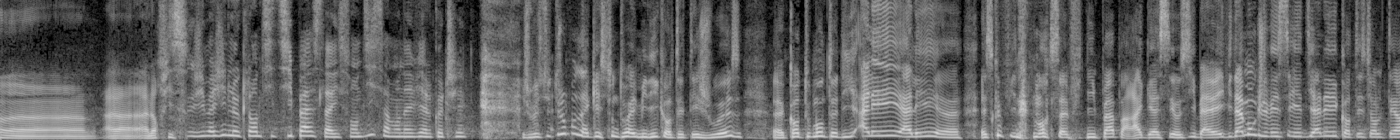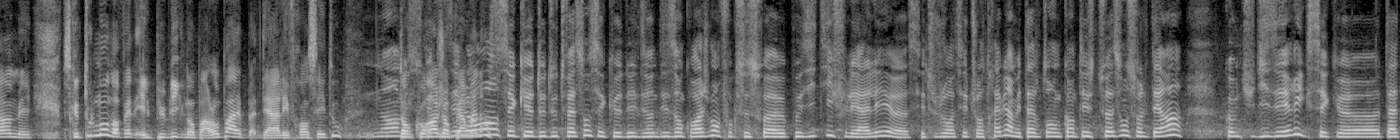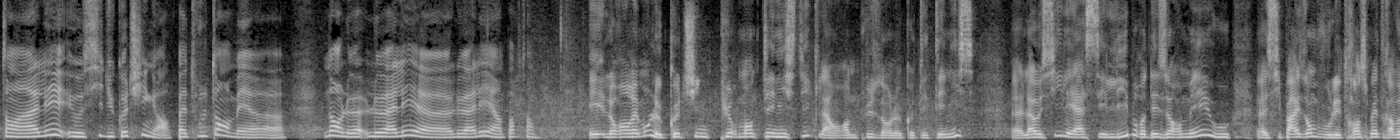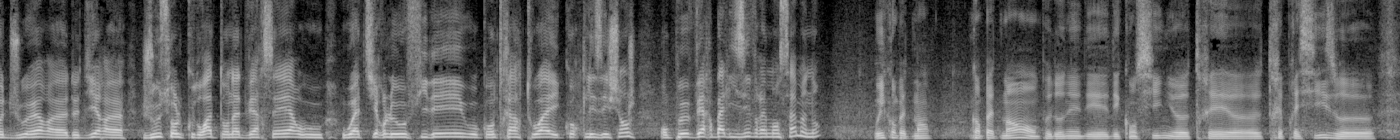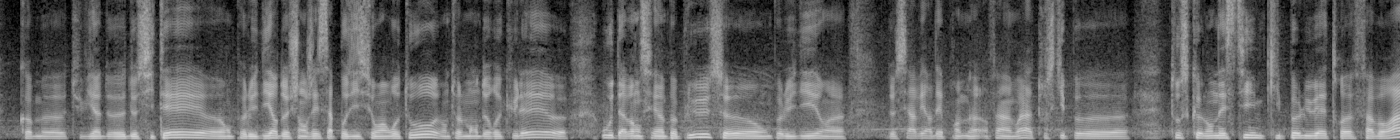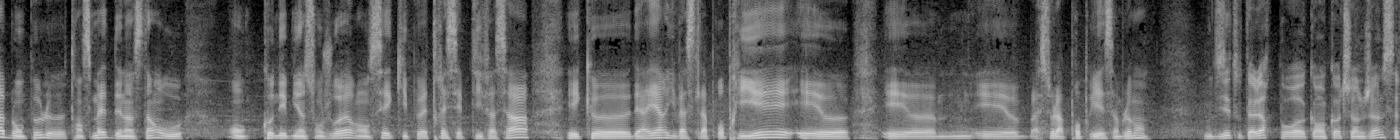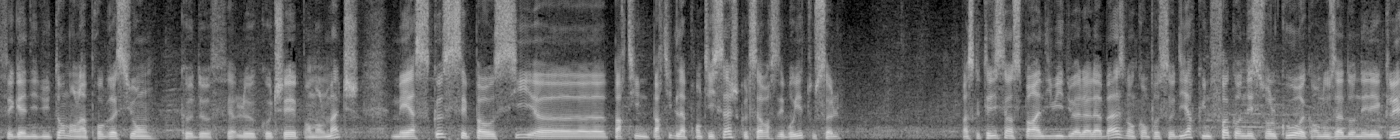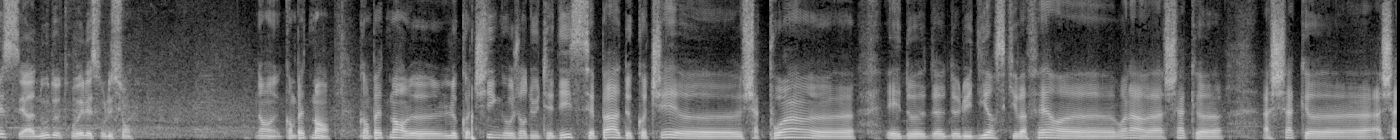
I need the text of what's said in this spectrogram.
à, leur fils. J'imagine le clan de passe là, ils sont 10 à mon avis à le coacher. Je me suis toujours posé la question, toi Émilie, quand tu étais joueuse, quand tout le monde te dit allez, allez, est-ce que finalement ça finit pas par agacer aussi? Bah, Évidemment que je vais essayer d'y aller quand tu es sur le terrain, mais parce que tout le monde en fait, et le public n'en parlons pas, derrière les Français et tout. Non, T'encourages en permanence. C'est que de toute façon, c'est que des, encouragements, il faut que ce soit euh, positif. Les aller, euh, c'est toujours, c'est toujours très bien. Mais quand tu es de toute façon sur le terrain, comme tu disais, Eric, c'est que tu attends un aller et aussi du coaching. Alors, pas tout le temps, mais euh, non, le, le aller, le aller est important. Et Laurent Raymond, le coaching purement tennistique, là on rentre plus dans le côté tennis, euh, là aussi il est assez libre désormais ou euh, si par exemple vous voulez transmettre à votre joueur euh, de dire joue sur le coup droit de ton adversaire ou, attire-le au filet ou au contraire toi écourte les échanges, on peut verbaliser vraiment ça maintenant? Oui complètement. Complètement, on peut donner des, consignes très, très précises comme euh, tu viens de, citer. Euh, on peut lui dire de changer sa position en retour, éventuellement de reculer euh, ou d'avancer un peu plus. on peut lui dire de servir des enfin voilà tout ce qui peut tout ce que l'on estime qui peut lui être favorable on peut le transmettre dès l'instant où on connaît bien son joueur, on sait qu'il peut être réceptif à ça et que derrière il va se l'approprier et, bah, se l'approprier simplement. Vous disiez tout à l'heure que pour, euh, quand on coach un jeune, ça fait gagner du temps dans la progression que de faire le coacher pendant le match. Mais est-ce que c'est pas aussi euh, une partie de l'apprentissage que de savoir se débrouiller tout seul? Parce que tennis c'est un sport individuel à la base, donc on peut se dire qu'une fois qu'on est sur le cours et qu'on nous a donné les clés, c'est à nous de trouver les solutions. Non, complètement. Complètement. Le, coaching aujourd'hui du tennis, c'est pas de coacher euh, chaque point euh, et de, lui dire ce qu'il va faire. Euh, voilà, à chaque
